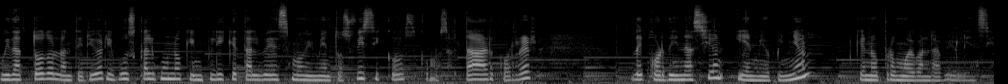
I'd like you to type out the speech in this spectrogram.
cuida todo lo anterior y busca alguno que implique tal vez movimientos físicos como saltar, correr, de coordinación y, en mi opinión, que no promuevan la violencia.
